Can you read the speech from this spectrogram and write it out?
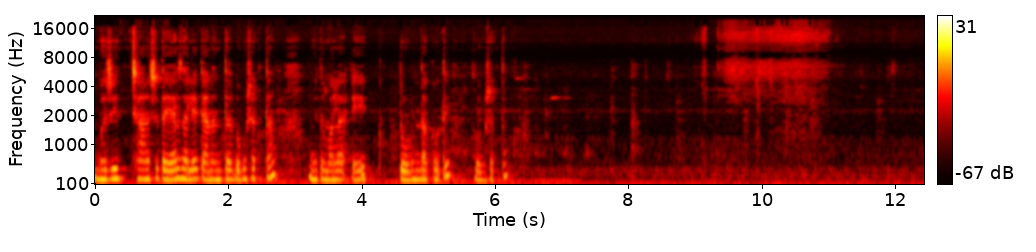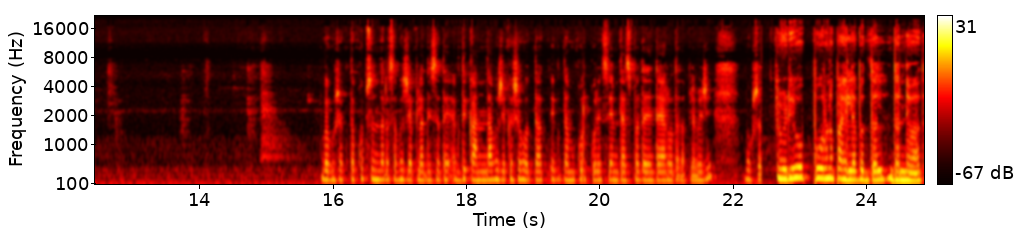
भजी छान असे तयार झाले. त्यानंतर बघू शकता मी तुम्हाला एक तोडून दाखवते. बघू शकता. बघू शकता खूप सुंदर असा भजी आपला दिसत आहे. अगदी कांदा भजी कसे होतात एकदम कुरकुरे सेम त्याच पद्धतीने तयार होतात आपल्या भजी. बघू शकता. व्हिडिओ पूर्ण पाहिल्याबद्दल धन्यवाद.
